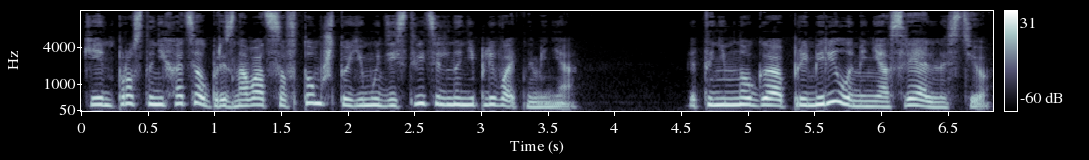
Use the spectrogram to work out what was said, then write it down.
Кейн просто не хотел признаваться в том, что ему действительно не плевать на меня. Это немного примирило меня с реальностью.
